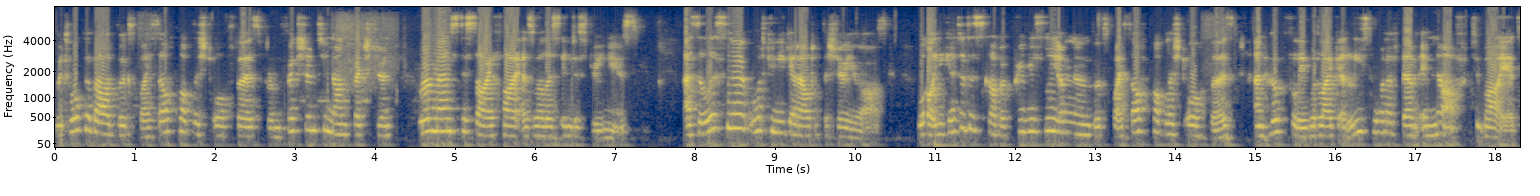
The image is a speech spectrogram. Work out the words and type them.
We talk about books by self published authors, from fiction to non fiction, romance to sci fi, as well as industry news. As a listener, what can you get out of the show, you ask? Well, you get to discover previously unknown books by self published authors and hopefully would like at least one of them enough to buy it.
